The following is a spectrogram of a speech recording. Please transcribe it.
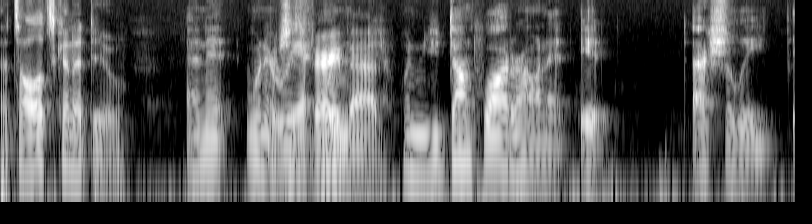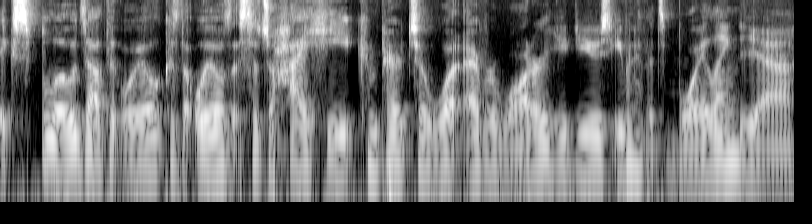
That's all it's gonna do, and it when it which rea- very when, bad. when you dump water on it, it actually explodes out the oil because the oil is at such a high heat compared to whatever water you'd use, even if it's boiling. Yeah,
